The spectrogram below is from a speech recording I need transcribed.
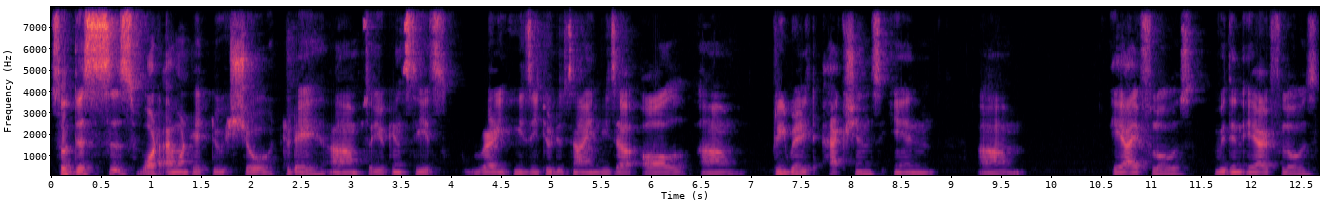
So this is what I wanted to show today. Um, so you can see it's very easy to design. These are all um, pre-built actions in um, AI flows within AI flows.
